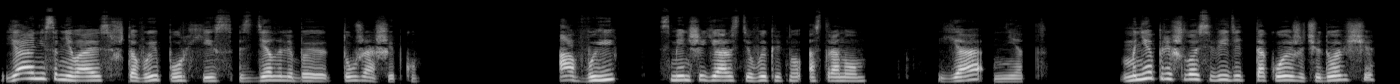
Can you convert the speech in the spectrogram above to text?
я не сомневаюсь, что вы, Пурхис, сделали бы ту же ошибку. «А вы?» — с меньшей яростью выкрикнул астроном. «Я нет. Мне пришлось видеть такое же чудовище,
